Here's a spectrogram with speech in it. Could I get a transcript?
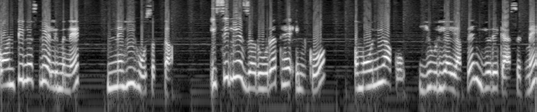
कॉन्टिन्यूसली एलिमिनेट नहीं हो सकता। इसीलिए ज़रूरत है इनको अमोनिया को, यूरिया या फिर यूरिक एसिड में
